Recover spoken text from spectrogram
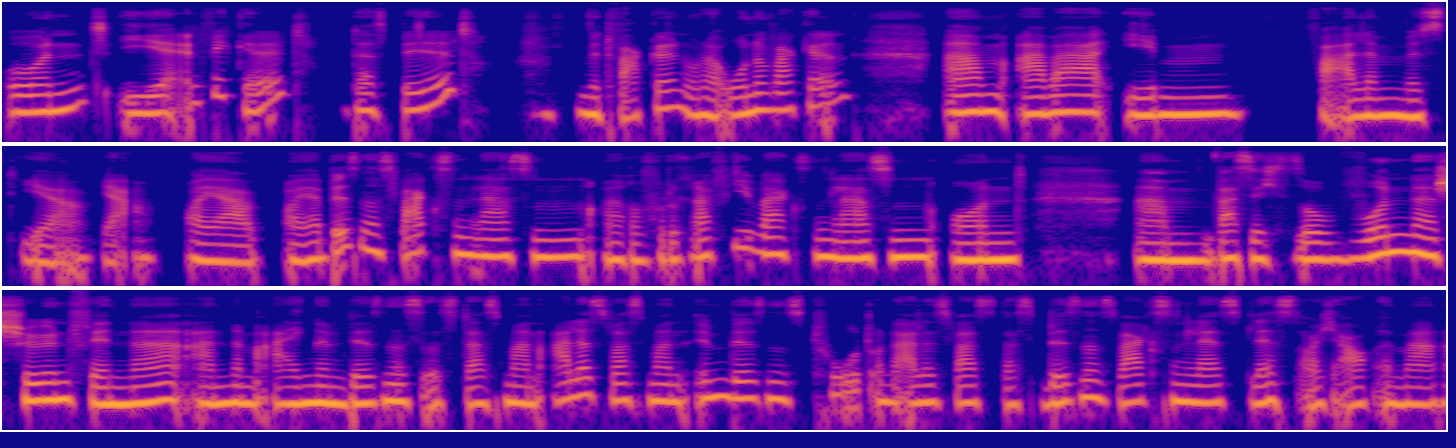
und ihr entwickelt das Bild mit Wackeln oder ohne Wackeln, ähm, aber eben vor allem müsst ihr ja euer euer Business wachsen lassen, eure Fotografie wachsen lassen und ähm, was ich so wunderschön finde an einem eigenen Business ist, dass man alles, was man im Business tut und alles, was das Business wachsen lässt, lässt euch auch immer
